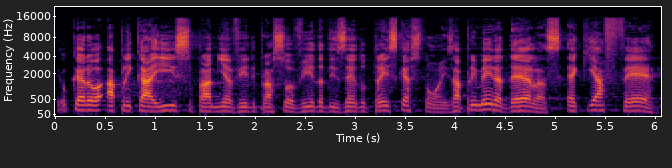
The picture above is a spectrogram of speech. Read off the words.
Eu quero aplicar isso para a minha vida e para a sua vida, dizendo três questões. A primeira delas é que a fé,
